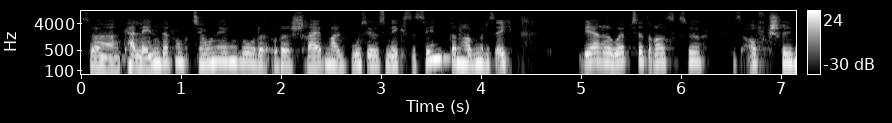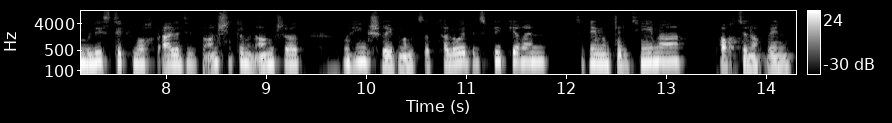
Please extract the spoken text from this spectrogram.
so eine Kalenderfunktion irgendwo oder, oder schreiben halt, wo sie als nächstes sind. Dann haben wir das echt mehrere Websites rausgesucht, das aufgeschrieben, Liste gemacht, alle diese Veranstaltungen angeschaut und hingeschrieben und gesagt, hallo, ich bin Speakerin zu dem und dem Thema braucht sie noch wen.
